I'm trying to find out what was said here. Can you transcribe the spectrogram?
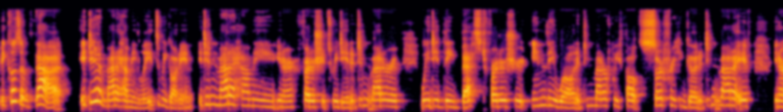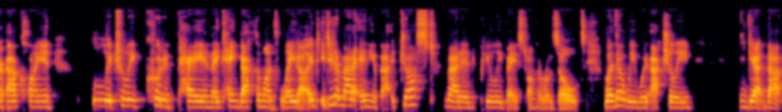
because of that, it didn't matter how many leads we got in. It didn't matter how many, you know, photo shoots we did. It didn't matter if we did the best photo shoot in the world. It didn't matter if we felt so freaking good. It didn't matter if, you know, our client literally couldn't pay and they came back the month later. It, it didn't matter any of that. It just mattered purely based on the results, whether we would actually get that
